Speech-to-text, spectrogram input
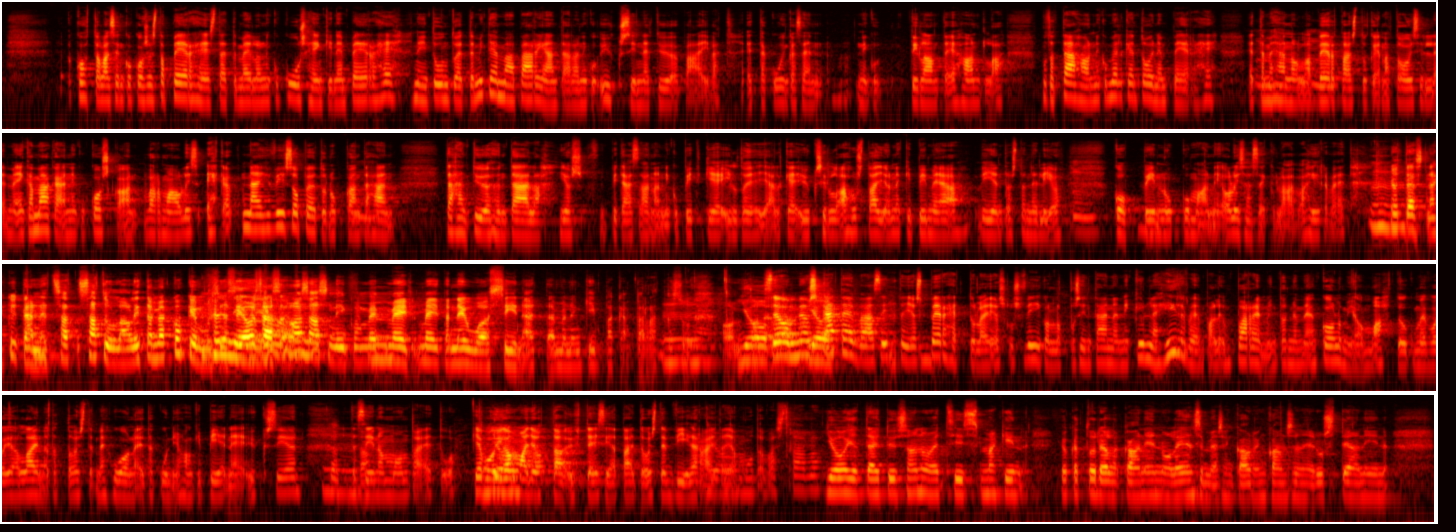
kohtalaisen kokoisesta perheestä, että meillä on niin kuushenkinen perhe, niin tuntuu, että miten mä pärjään täällä niin yksin ne työpäivät, että kuinka sen niin kuin, tilanteen handlaa. Mutta tämähän on niin melkein toinen perhe, että mehän ollaan mm. vertaistukena toisillemme, enkä mäkään niin koskaan varmaan olisi ehkä näin hyvin sopeutunutkaan mm. tähän tähän työhön täällä, jos pitäisi aina niin kuin pitkien iltojen jälkeen yksin laahustaa jonnekin pimeää 15 neliö mm. koppiin mm. nukkumaan, niin olisi se kyllä aivan hirveetä. Mm. No tästä näkyy tänne, että Satulla oli tämä kokemus ja se niin, osasi, osasi niin kuin me, mm. me, meitä neuvoa siinä, että tämmöinen kimppakämppäratkaisu mm. on Joo. Se on myös Joo. kätevää sitten, jos perhe tulee joskus viikonloppuisin tänne, niin kyllä hirveän paljon paremmin tuonne meidän kolmioon mahtuu, kun me voidaan lainata toistemme huoneita kuin johonkin pieneen yksiöön. Mm. Että siinä on monta etua. Ja voidaan majoittaa yhteisiä tai toisten vieraita Joo. ja muuta vastaavaa. Joo, ja täytyy sanoa, että siis mäkin, joka todellakaan en ole ensimmäisen kauden kansanedustaja, niin,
